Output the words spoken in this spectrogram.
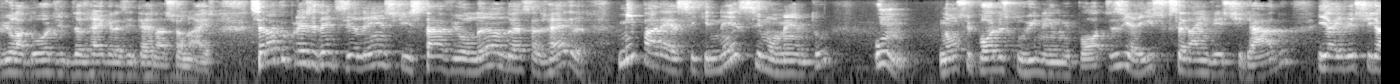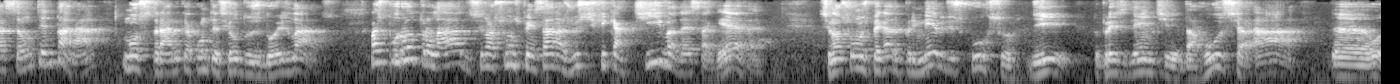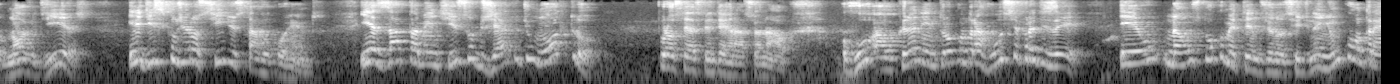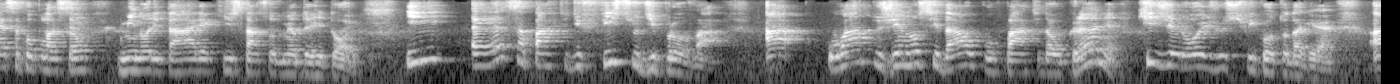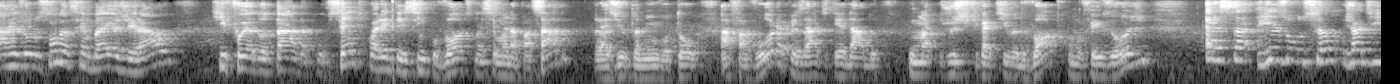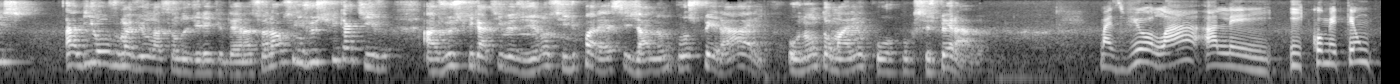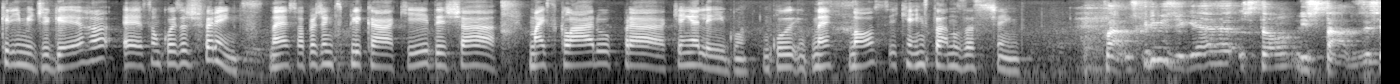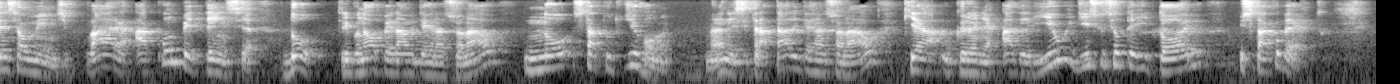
violador de, das regras internacionais. Será que o presidente Zelensky está violando essas regras? Me parece que nesse momento, um, não se pode excluir nenhuma hipótese, e é isso que será investigado, e a investigação tentará mostrar o que aconteceu dos dois lados. Mas, por outro lado, se nós formos pensar na justificativa dessa guerra, se nós formos pegar o primeiro discurso de, do presidente da Rússia há uh, nove dias, ele disse que um genocídio estava ocorrendo. E exatamente isso objeto de um outro processo internacional. A Ucrânia entrou contra a Rússia para dizer: eu não estou cometendo genocídio nenhum contra essa população minoritária que está sob meu território. E é essa parte difícil de provar. A, o ato genocidal por parte da Ucrânia que gerou e justificou toda a guerra. A resolução da Assembleia Geral que foi adotada por 145 votos na semana passada. O Brasil também votou a favor, apesar de ter dado uma justificativa do voto, como fez hoje. Essa resolução já diz ali houve uma violação do direito internacional sem justificativa. As justificativas de genocídio parecem já não prosperarem ou não tomarem o corpo que se esperava. Mas violar a lei e cometer um crime de guerra é, são coisas diferentes, né? Só para a gente explicar aqui, deixar mais claro para quem é leigo, né? nós e quem está nos assistindo. Claro, os crimes de guerra estão listados essencialmente para a competência do Tribunal Penal Internacional no Estatuto de Roma. Né? Nesse tratado internacional que a Ucrânia aderiu e diz que o seu território está coberto.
